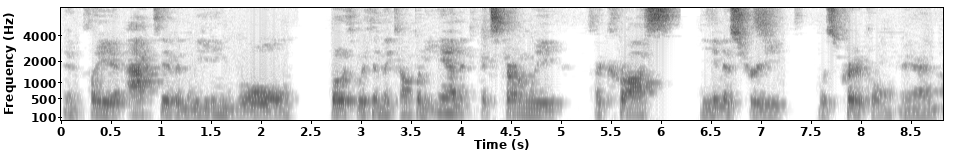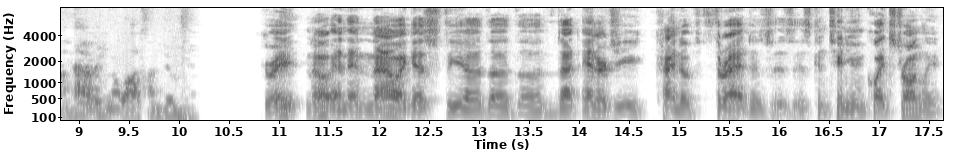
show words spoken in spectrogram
and play an active and leading role both within the company and externally across the industry was critical, and I'm having a lot of fun doing it. Great. No, and and now I guess the uh, the the that energy kind of thread is is, is continuing quite strongly.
